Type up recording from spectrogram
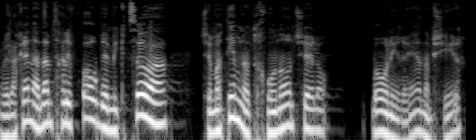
ולכן האדם צריך לבחור במקצוע שמתאים לתכונות שלו. בואו נראה נמשיך.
